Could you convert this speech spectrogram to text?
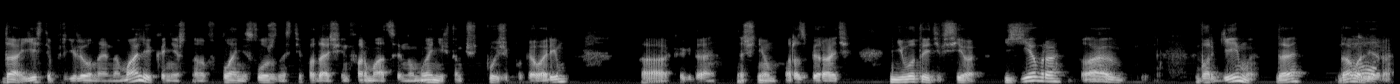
Да, есть определенные аномалии, конечно, в плане сложности подачи информации, но мы о них там чуть позже поговорим, а, когда начнем разбирать не вот эти все евро, а варгеймы, да? Да, ну, Валера?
